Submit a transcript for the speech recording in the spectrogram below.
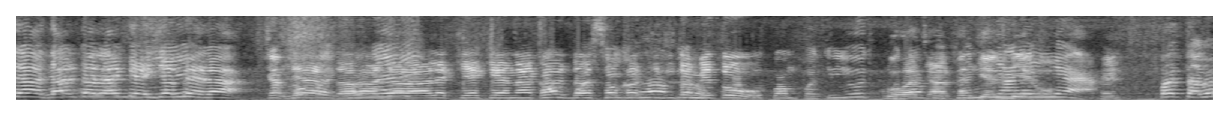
તે હજાર રૂપિયા લઈને બેસી જાઓ પહેલા. લે, દસ હજાર આલે કે કે ના કરે દસ વખત કીધું તમે તો. કામ પતી ગયું ડોહા ચાલતા પૈસા ઘેર નહીં બેહો. આયા. પણ તમે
